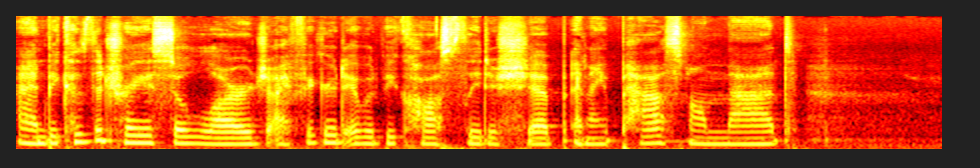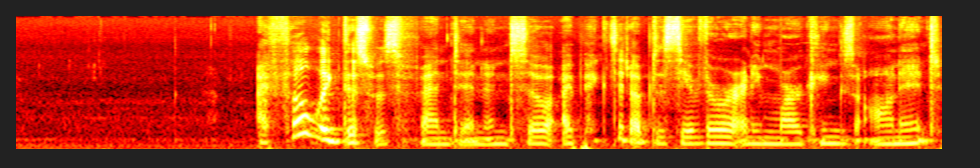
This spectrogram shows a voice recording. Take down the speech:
and because the tray is so large, I figured it would be costly to ship and I passed on that. I felt like this was Fenton and so I picked it up to see if there were any markings on it.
